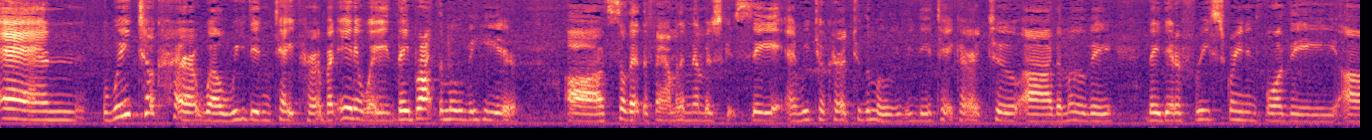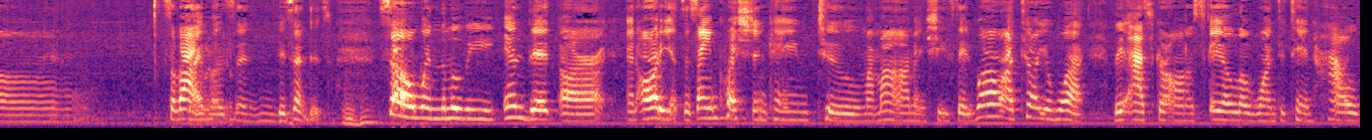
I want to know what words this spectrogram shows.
And we took her, well, we didn't take her, but anyway, they brought the movie here uh, so that the family members could see it, and we took her to the movie. We did take her to uh, the movie. They did a free screening for the um, survivors and descendants. So when the movie ended, uh, an audience, the same question came to my mom, and she said, "Well, I tell you what." They asked her on a scale of one to ten, how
